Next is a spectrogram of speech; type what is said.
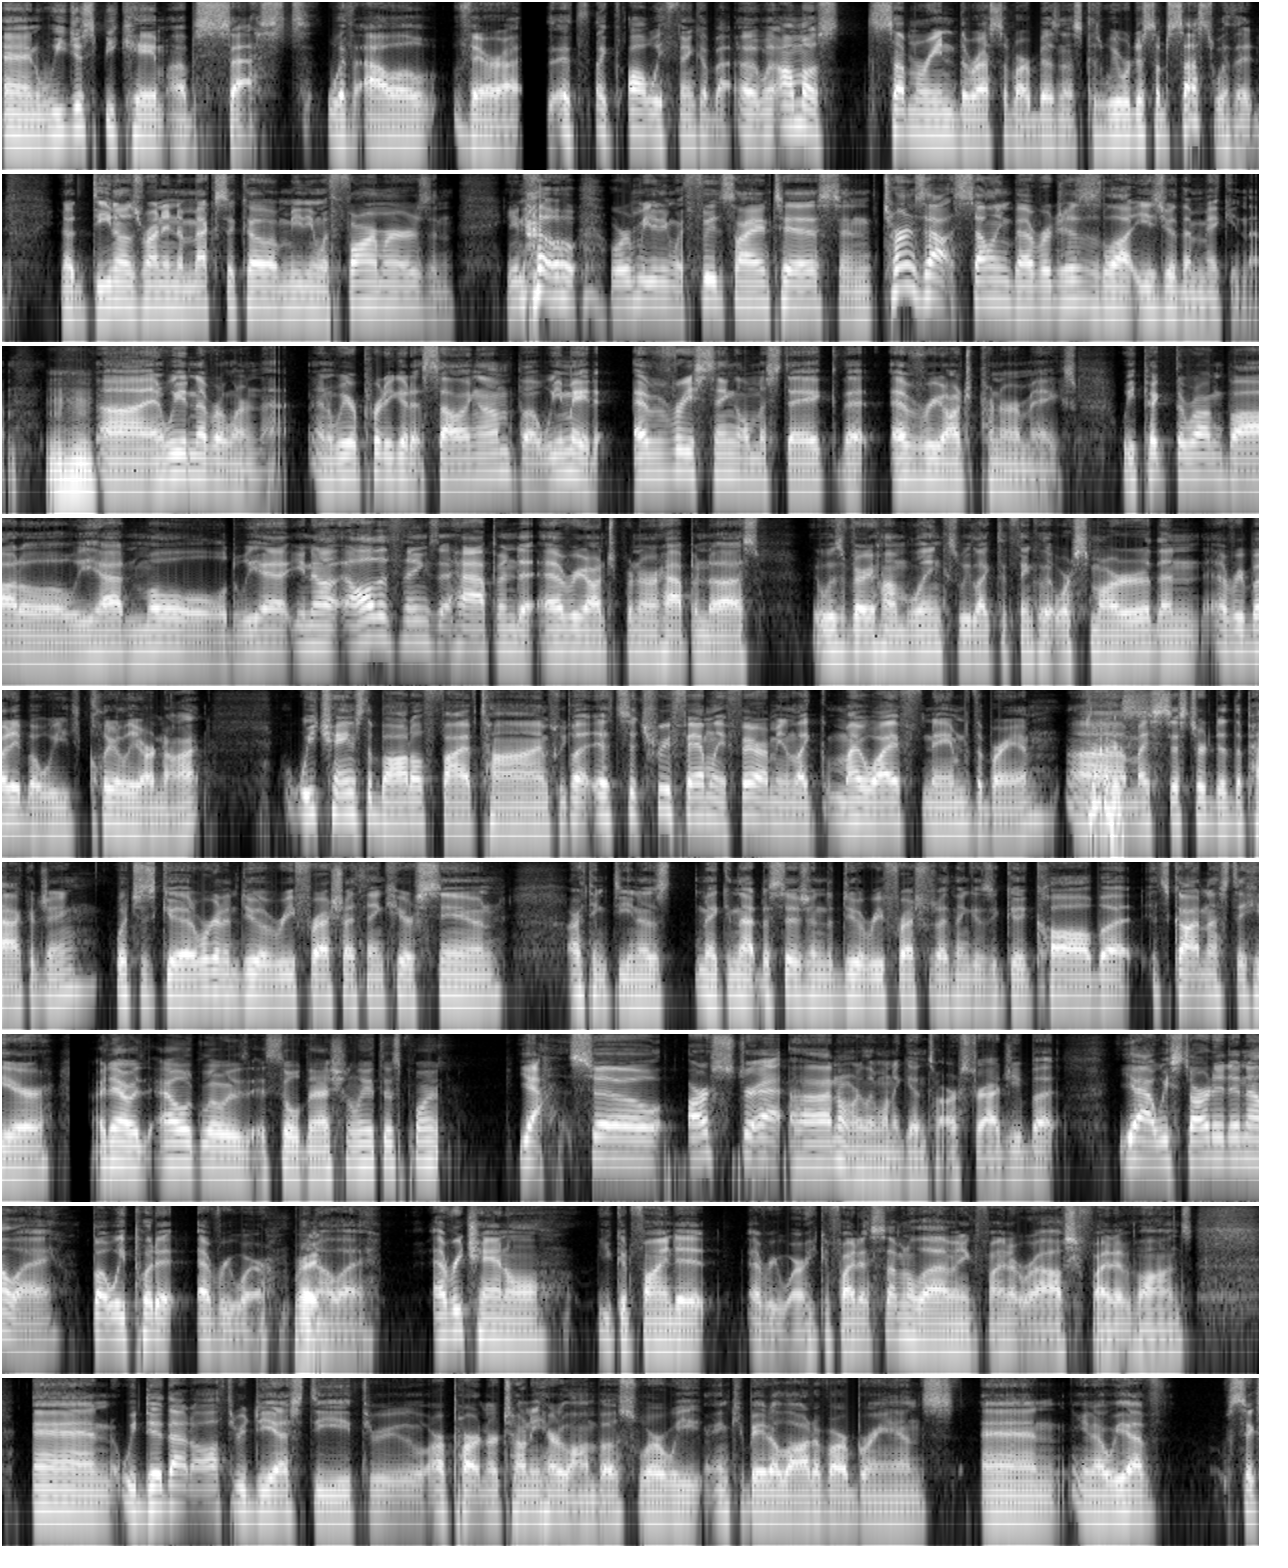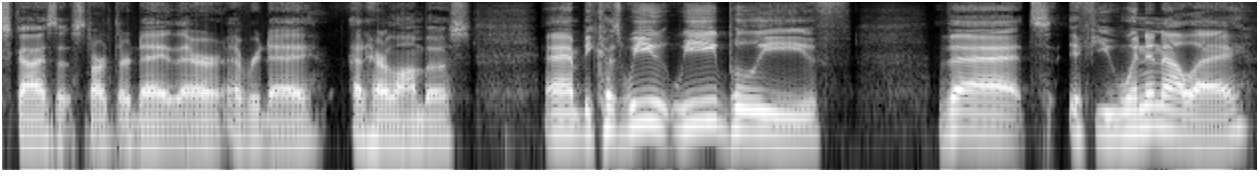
and we just became obsessed with aloe vera. It's like all we think about. Uh, we almost submarined the rest of our business because we were just obsessed with it. You know, Dino's running to Mexico and meeting with farmers, and you know we're meeting with food scientists. And turns out selling beverages is a lot easier than making them. Mhm. Uh, and we had never learned that. And we were pretty good at selling them, but we made every single mistake that every entrepreneur makes. We picked the wrong bottle. We had mold. We had, you know, all the things that happen to every entrepreneur happened to us. It was very humbling because we like to think that we're smarter than everybody, but we clearly are not. We changed the bottle five times, but it's a true family affair. I mean, like my wife named the brand. Uh, Nice. My sister did the packaging, which is good. We're going to do a refresh, I think, here soon. I think Dina's making that decision to do a refresh, which I think is a good call, but it's gotten us to here. I know Aloe Gloe is, is sold nationally at this point. Yeah. So our strat, uh, I don't really want to get into our strategy, but yeah, we started in LA, but we put it everywhere Right. in LA. Every channel, you could find it everywhere. You could find it at 7 Eleven, you can find it at Ralph's, you can find it at Vons. And we did that all through DSD, through our partner, Tony Haralambos, where we incubate a lot of our brands. And, you know, we have six guys that start their day there every day at Haralambos. And because we, we believe that if you win in LA,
